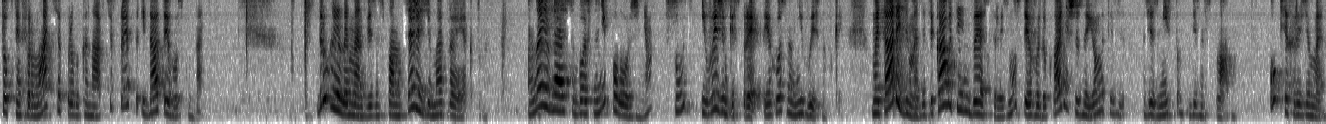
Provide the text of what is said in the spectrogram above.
тобто інформація про виконавців проєкту і дату його складання. Другий елемент бізнес-плану це резюме проєкту. Воно являє собою основні положення, суть і вижимки з проєкту, його основні висновки. Мета резюме зацікавити інвестора і змусити його докладніше знайомити зі змістом бізнес-плану. Обсяг резюме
